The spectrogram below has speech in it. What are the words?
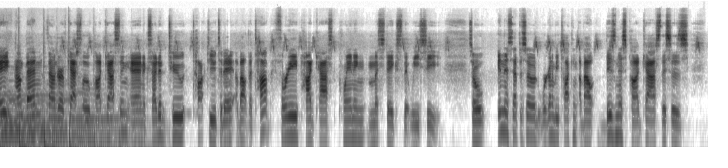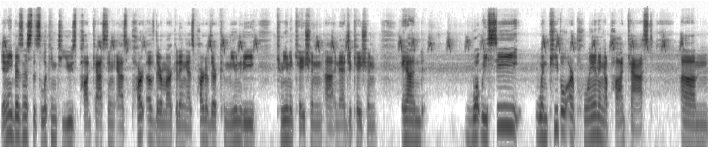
Hey, I'm Ben, founder of Cashflow Podcasting, and excited to talk to you today about the top three podcast planning mistakes that we see. So, in this episode, we're going to be talking about business podcasts. This is any business that's looking to use podcasting as part of their marketing, as part of their community communication uh, and education. And what we see when people are planning a podcast um,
